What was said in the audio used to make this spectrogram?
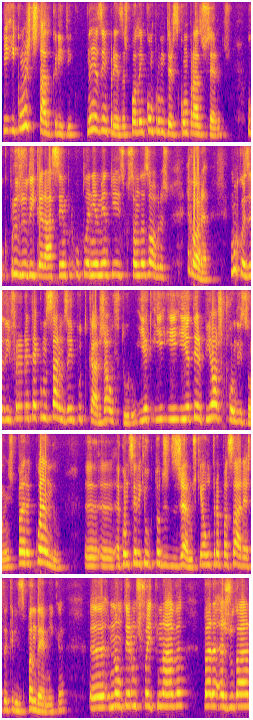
E, e, com este estado crítico, nem as empresas podem comprometer-se com prazos certos, o que prejudicará sempre o planeamento e a execução das obras. Agora, uma coisa diferente é começarmos a hipotecar já o futuro e a, e, e a ter piores condições para quando uh, acontecer aquilo que todos desejamos, que é ultrapassar esta crise pandémica, uh, não termos feito nada para ajudar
